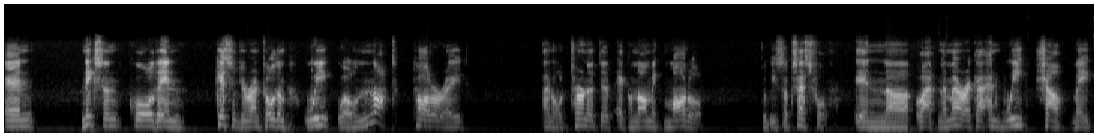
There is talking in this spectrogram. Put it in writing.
and Nixon called in Kissinger and told him, We will not tolerate an alternative economic model to be successful in uh, Latin America, and we shall make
